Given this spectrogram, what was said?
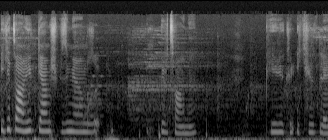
iki tane yük gelmiş bizim yanımıza bir tane. Bir yükün iki yükle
